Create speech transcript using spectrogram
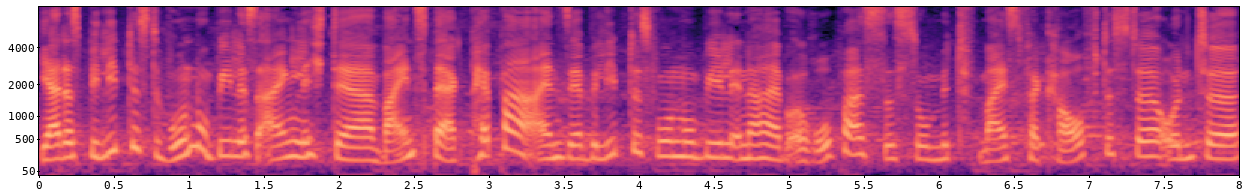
Ja, das beliebteste Wohnmobil ist eigentlich der Weinsberg Pepper, ein sehr beliebtes Wohnmobil innerhalb Europas. Das ist somit meistverkaufteste und äh,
